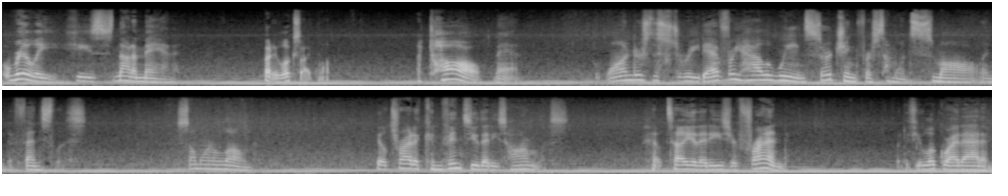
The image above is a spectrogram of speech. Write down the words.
Really, he's not a man, but he looks like one. A tall man who wanders the street every Halloween searching for someone small and defenseless. Someone alone. He'll try to convince you that he's harmless. He'll tell you that he's your friend. But if you look right at him,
